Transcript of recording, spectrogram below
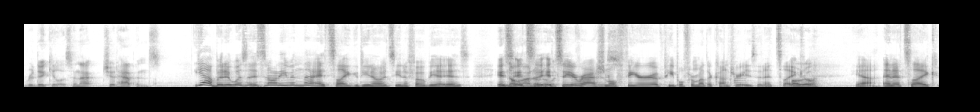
ridiculous, and that shit happens. Yeah, but it wasn't. It's not even that. It's like, do you know what xenophobia is? It's No, I it's the, it's the irrational is. fear of people from other countries, and it's like oh, really? yeah, and it's like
